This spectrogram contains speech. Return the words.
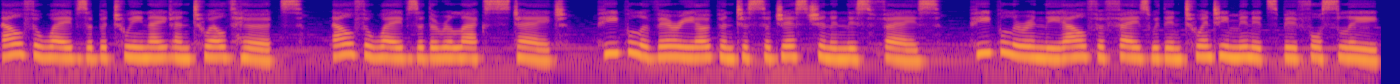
Alpha waves are between 8 and 12 Hz. Alpha waves are the relaxed state. People are very open to suggestion in this phase. People are in the alpha phase within 20 minutes before sleep.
